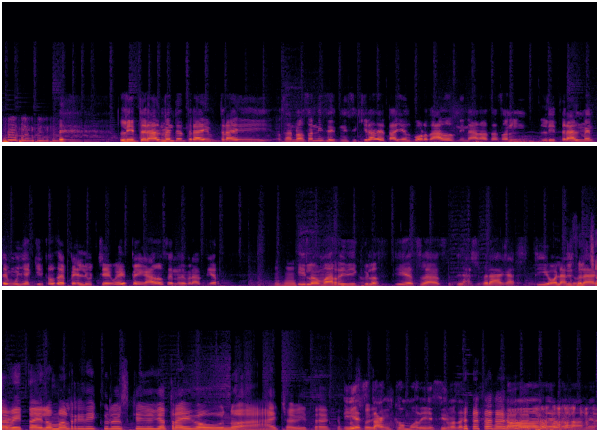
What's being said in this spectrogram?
Literalmente trae, trae, o sea, no son ni, ni siquiera detalles bordados ni nada, o sea, son literalmente muñequitos de peluche, güey, pegados en el brasier. Y lo más ridículo sí es las, las bragas, tío, las Dice bragas. Chavita, y lo más ridículo es que yo ya traigo uno. Ay, Chavita, ¿qué pasó? Y están comodísimos. aquí. No, güey, no mames.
